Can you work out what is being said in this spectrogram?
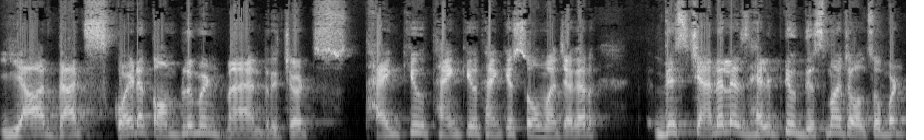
यार that's quite a compliment man Richard thank you thank you thank you so much अगर this channel has help you this much also but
